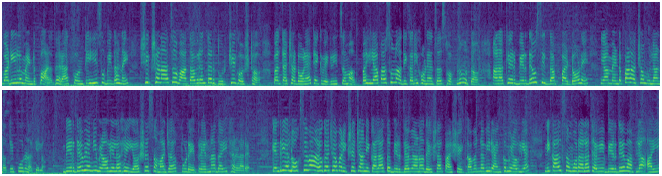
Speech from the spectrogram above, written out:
वडील मेंढपाळ घरात कोणतीही सुविधा नाही शिक्षणाचं वातावरण तर दूरची गोष्ट पण त्याच्या डोळ्यात एक वेगळी चमक. पहिल्यापासून अधिकारी होण्याचं स्वप्न होतं आणि अखेर बिरदेव सिद्धाप्पा डोणे या मेंढपाळाच्या मुलानं ते पूर्ण केलं. बिरदेव यांनी मिळवलेलं हे यश समाजापुढे प्रेरणादायी ठरणार आहे. केंद्रीय लोकसेवा आयोगाच्या परीक्षेच्या निकालात बिरदेव देशात पाचशे एकावन्नवी रँक मिळवली आहे. निकाल समोर आला त्यावेळी बिरदेव आपल्या आई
